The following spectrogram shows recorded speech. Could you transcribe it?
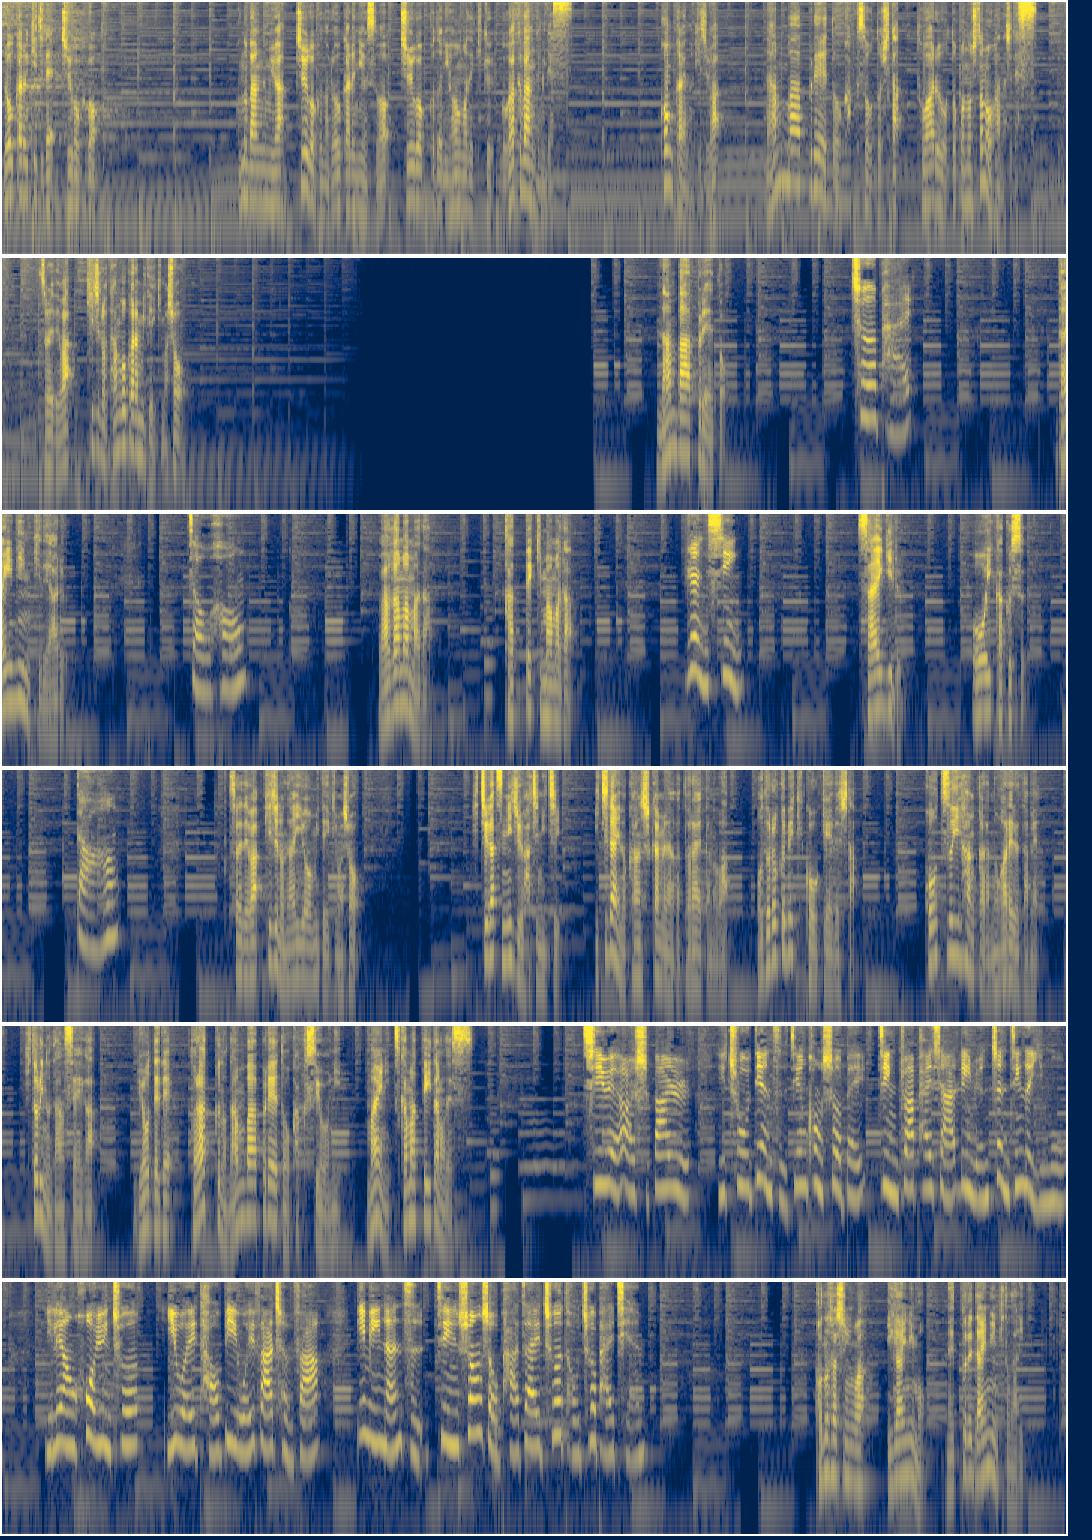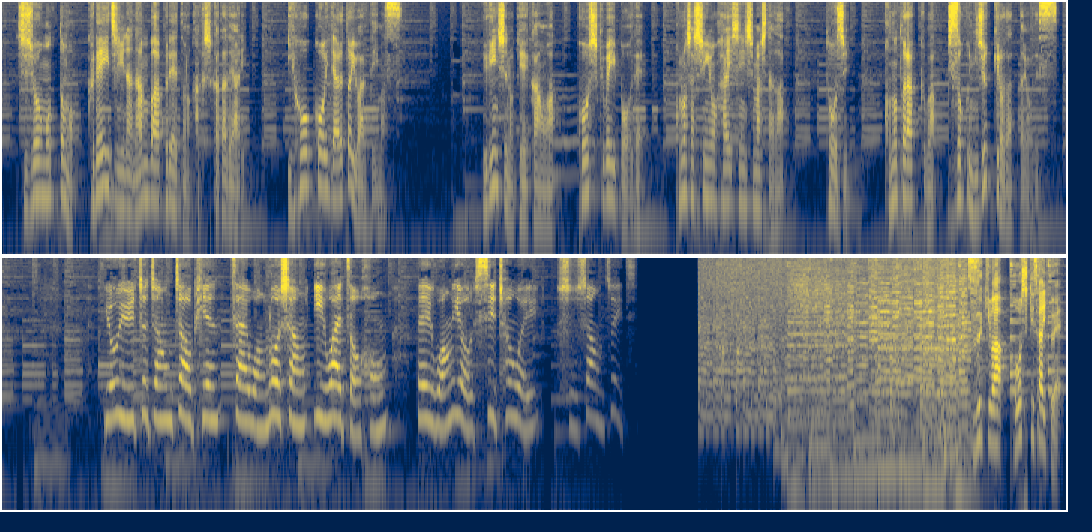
ローカル記事で中国語。この番組は中国のローカルニュースを中国語と日本語で聞く語学番組です。今回の記事はナンバープレートを隠そうとしたとある男の人のお話です。それでは記事の単語から見ていきましょう。ナンバープレート。車牌、大人気である走红、わがままだ。勝手気ままだ。任性、遮る。覆い隠す。党、それでは記事の内容を見ていきましょう。7月28日1台の監視カメラが捉えたのは驚くべき光景でした。交通違反から逃れるため一人の男性が両手でトラックのナンバープレートを隠すように前に捕まっていたのです七月二十八日，一处电子监控设备竟抓拍下令人震惊的一幕：一辆货运车疑为逃避违法惩罚，一名男子竟双手爬在车头车牌前。この写真は意外にもネットで大人気となり、史上最もクレイジーなナンバープレートの隠し方であり、違法行為であると言われています。ユリン市の警官は公式ウェイボーでこの写真を配信しましたが、当時、このトラックは時速20キロだったようです。由于这张照片在网络上意外走红，被网友戏称为“史上最奇”。続きは公式サイトへ。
